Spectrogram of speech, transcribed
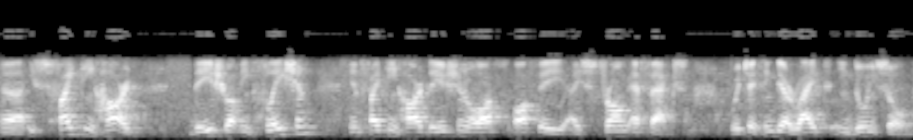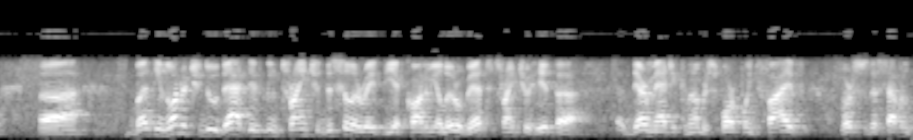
uh, is fighting hard the issue of inflation and fighting hard the issue of a strong FX, which I think they are right in doing so. Uh but in order to do that, they've been trying to decelerate the economy a little bit, trying to hit uh, their magic numbers, 4.5 versus the 7.5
